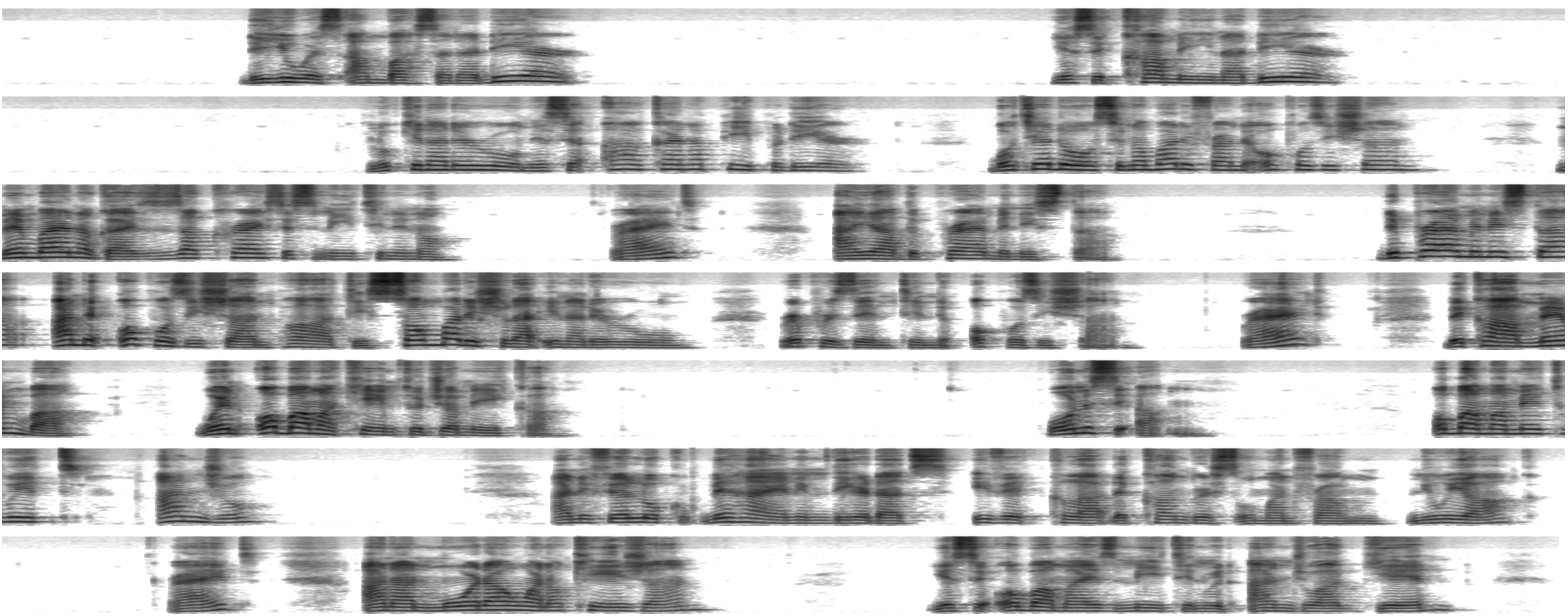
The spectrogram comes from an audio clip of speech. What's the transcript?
the US ambassador there. You see Kamina there. Looking at the room, you see all kind of people there. But you don't see nobody from the opposition. Remember, you know, guys, this is a crisis meeting, you know, right? I have the prime minister, the prime minister and the opposition party, somebody should have in the room representing the opposition, right? Because remember, When Obama came to Jamaica, what to see happen? Obama met with Andrew. And if you look behind him there, that's Yvette Clarke, the congresswoman from New York, right? And on more than one occasion, you see Obama is meeting with Andrew again.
